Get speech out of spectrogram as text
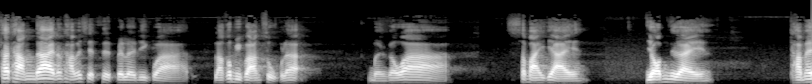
ถ้าทำได้ต้องทำให้เสร็จเสร็จไปเลยดีกว่า เราก็มีความสุขแล้ว เหมือนกับว่าสบายใจยอมเหนื่อยทำให้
